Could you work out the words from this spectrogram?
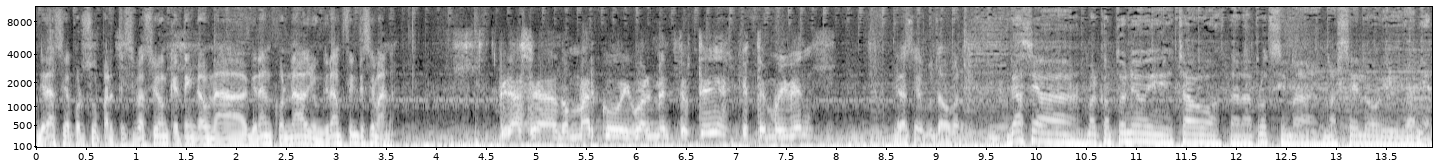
Gracias por su participación. Que tenga una gran jornada y un gran fin de semana. Gracias, don Marco. Igualmente a usted. Que estén muy bien. Gracias, diputado Pardo. Gracias, Marco Antonio, y chao. Hasta la próxima, Marcelo y Daniel.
